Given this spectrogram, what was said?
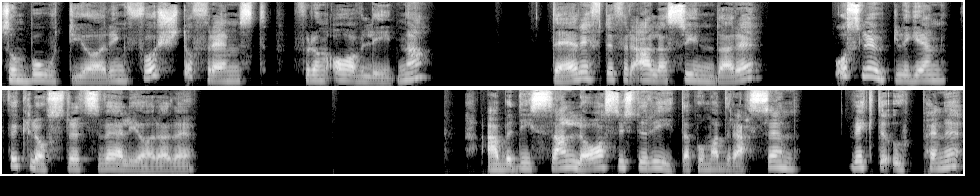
som botgöring först och främst för de avlidna, därefter för alla syndare och slutligen för klostrets välgörare. Abbedissan la syster Rita på madrassen, väckte upp henne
